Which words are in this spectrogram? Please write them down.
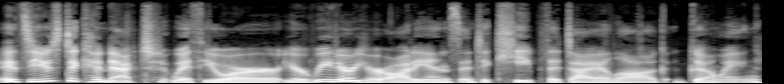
It's used to connect with your your reader, your audience and to keep the dialogue going.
